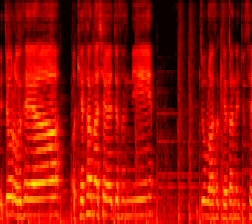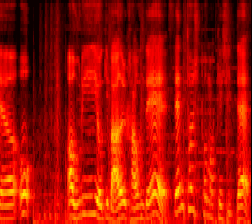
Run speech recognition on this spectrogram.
이쪽으로 오세요 어, 계산하셔야죠 손님 이쪽으로 와서 계산해 주세요 어? 아 우리 여기 마을 가운데 센터 슈퍼마켓이 있대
